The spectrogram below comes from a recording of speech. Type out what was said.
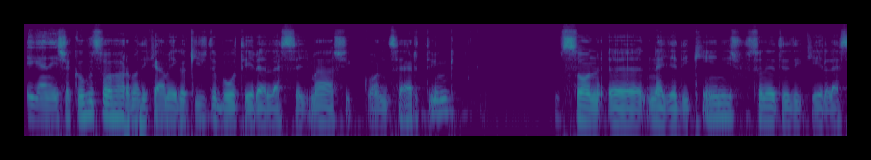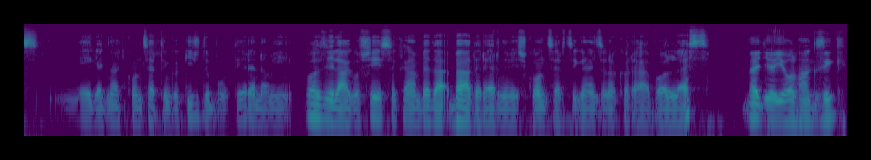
Igen, és akkor 23-án még a Kisdobótéren lesz egy másik koncertünk. 24-én is, 25-én lesz még egy nagy koncertünk a Kisdobó téren, ami Holdvilágos éjszakán Báder Ernő és koncertcigányzenekarával lesz. Nagyon jól hangzik.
